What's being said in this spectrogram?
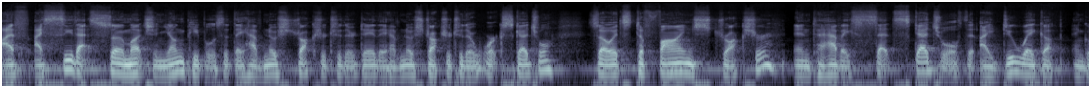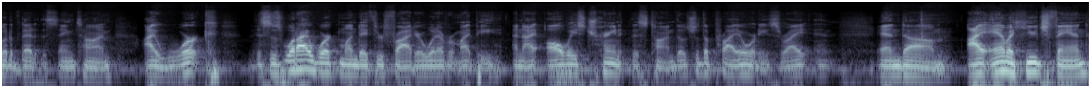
uh, I I see that so much in young people is that they have no structure to their day. They have no structure to their work schedule. So it's to find structure and to have a set schedule that I do wake up and go to bed at the same time. I work. This is what I work Monday through Friday or whatever it might be, and I always train at this time. Those are the priorities, right? And and um, I am a huge fan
